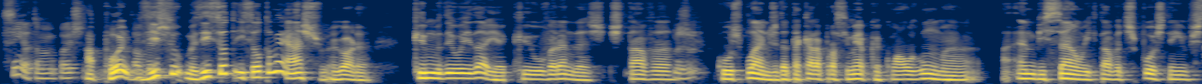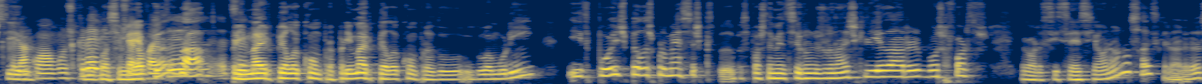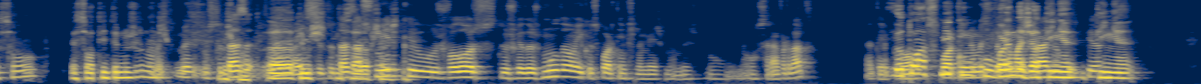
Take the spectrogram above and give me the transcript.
Sim, eu também pois. Ah, pois, mas isso, mas isso, eu- isso eu também acho. Agora, que me deu a ideia que o Varandas estava Mas- com os planos de atacar a próxima época com alguma ambição e que estava disposto a investir com alguns na créditos que próxima época, ter. dá. etc. primeiro pela compra, primeiro pela compra do, do Amorim e depois pelas promessas que supostamente saíram nos jornais que lhe ia dar bons reforços. Agora, se isso é assim ou não, não sei, se calhar era só, é só tinta nos jornais. Mas, mas- mas tu Mas estás, a, pronto, ah, é isso, tu estás a a assumir isto. que os valores dos jogadores mudam e que o Sporting fica na mesma, mas não, não será verdade. Até Eu estou a assumir que, o- o Varanda já tinha. pior. tinha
